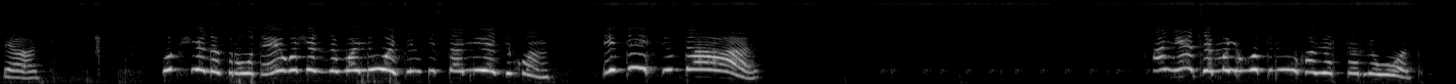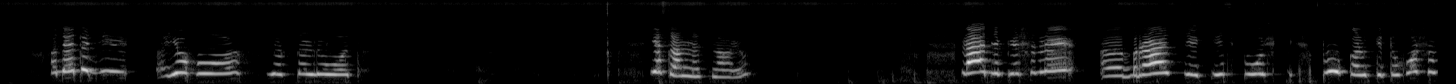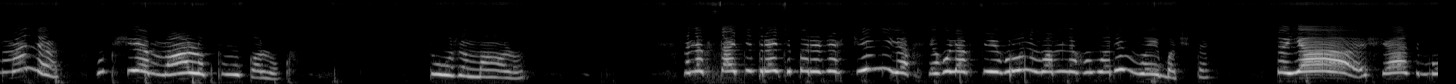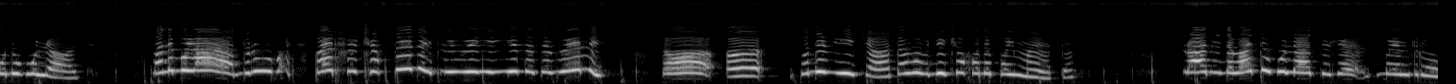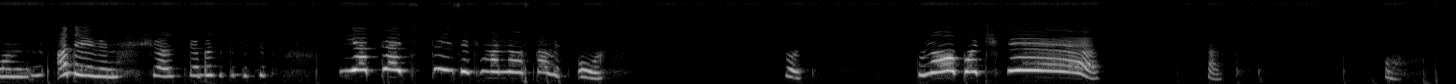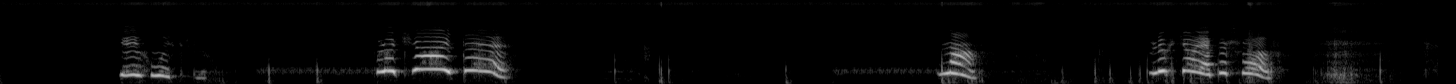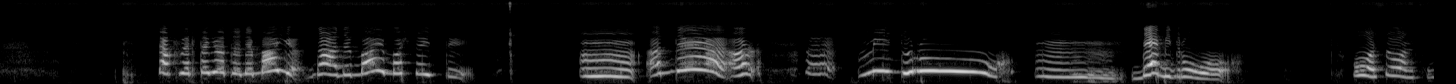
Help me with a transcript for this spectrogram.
опять. Вообще да круто. Я его сейчас завалю этим пистолетиком. Иди сюда. А нет, это моего друга вертолет. А де тоді его вертолет? Я сам не знаю. Ладно, пішли э, брать. Пукалок. Дуже мало. Мене, кстати, третє перерождення. Я гуляв цю ігру, але вам не говорив, вибачте. То я зараз буду гуляти. У мене була друга, перша частина, якщо ви її не дивились, то е, подивіться, а то ви нічого не поймете. Ладно, давайте гуляти вже з моїм другом. А де він? Зараз треба за пішов. Так, вертольота немає? Да, немає, можна йти. А де? А, е, мій друг? Де мій друг? О, сонце.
